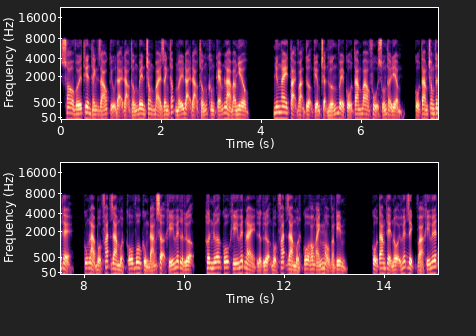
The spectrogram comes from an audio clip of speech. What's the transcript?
so với thiên thánh giáo cựu đại đạo thống bên trong bài danh thấp mấy đại đạo thống không kém là bao nhiêu. Nhưng ngay tại vạn tượng kiếm trận hướng về cổ tam bao phủ xuống thời điểm, cổ tam trong thân thể cũng là buộc phát ra một cỗ vô cùng đáng sợ khí huyết lực lượng, hơn nữa cỗ khí huyết này lực lượng buộc phát ra một cỗ hóng ánh màu vàng kim. Cổ tam thể nội huyết dịch và khí huyết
